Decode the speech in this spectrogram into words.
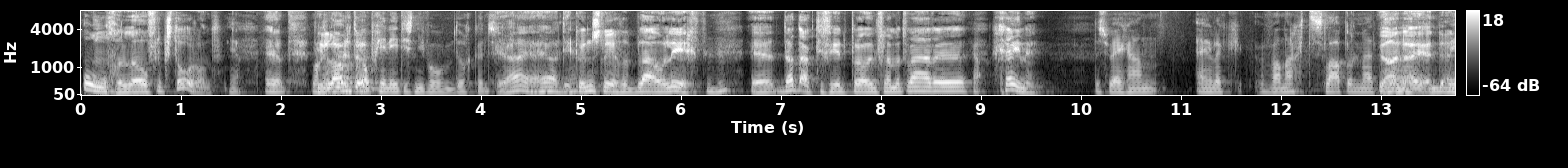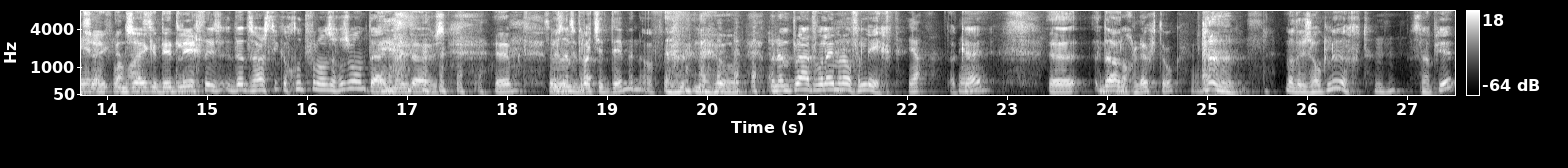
ongelooflijk storend. Ja. Eh, Wat die lampen, op genetisch niveau door kunst? ja, ja, ja, die kunstlicht, het blauwe licht, eh, dat activeert pro-inflammatoire Ja. genen. Dus wij gaan eigenlijk vannacht slapen met Ja, eh, nee, en, zeker, en inflammatie. zeker dit licht is, dat is hartstikke goed voor onze gezondheid. meneer Thuis. Zullen dus we een beetje dimmen? Of? nee hoor. Maar dan praten we alleen maar over licht. Ja. Oké? Ja. Eh, dan nog lucht ook. maar er is ook lucht. Snap je?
